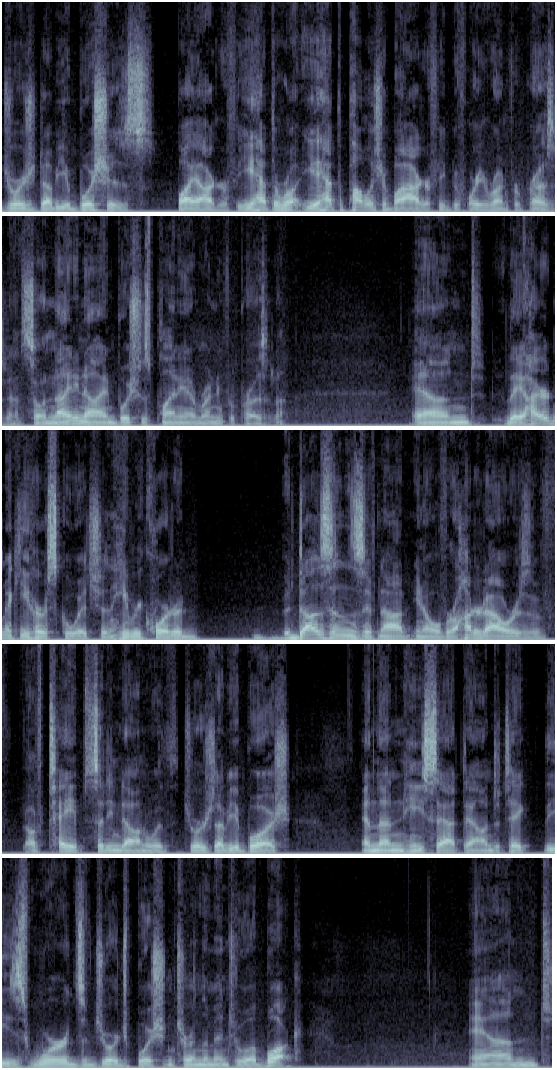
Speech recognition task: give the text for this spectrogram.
George W. Bush's biography. You had to you had to publish a biography before you run for president. So in '99, Bush was planning on running for president, and they hired Mickey Herskowitz, and he recorded dozens, if not you know over 100 hours of, of tape sitting down with George W. Bush, and then he sat down to take these words of George Bush and turn them into a book. And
